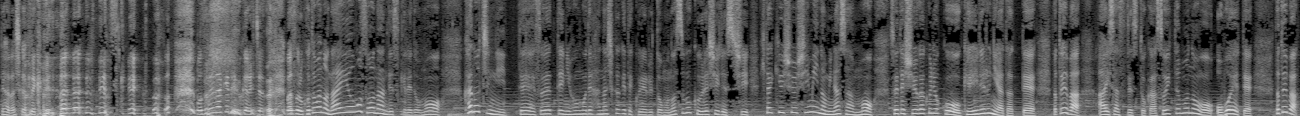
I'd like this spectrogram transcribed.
て話しかけてくれたんですけど。もうそれだけで浮かれちゃって、まあ、その言葉の内容もそうなんですけれども彼の地に行ってそうやって日本語で話しかけてくれるとものすごく嬉しいですし北九州市民の皆さんもそうやって修学旅行を受け入れるにあたって例えば挨拶ですとかそういったものを覚えて例えば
